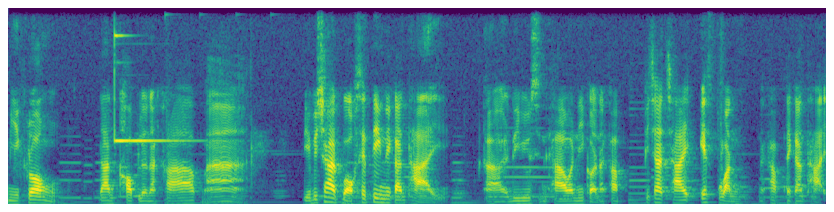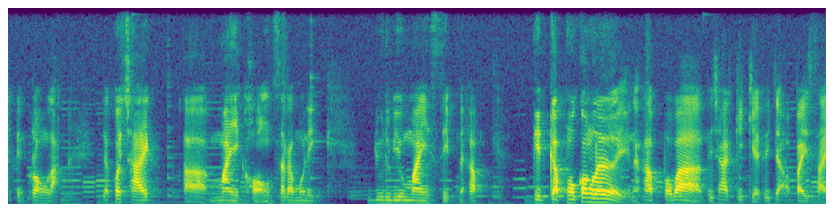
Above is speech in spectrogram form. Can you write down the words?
มีกล้องด้านท็อปเลยนะครับ อ่า ดี๋ยวพี่ชาติบอกเซตติ้งในการถ่ายรีวิวสินค้าวันนี้ก่อนนะครับพี่ชาติใช้ S1 นะครับในการถ่ายเป็นกล้องหลัก แล้วก็ใช้ไมค์ของ s a r a m o n i c UW Mic 10นะครับ ติดกับหัวกล้องเลยนะครับ เพราะว่าพี่ชาติขี้เกียจที่จะเอาไปใส่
